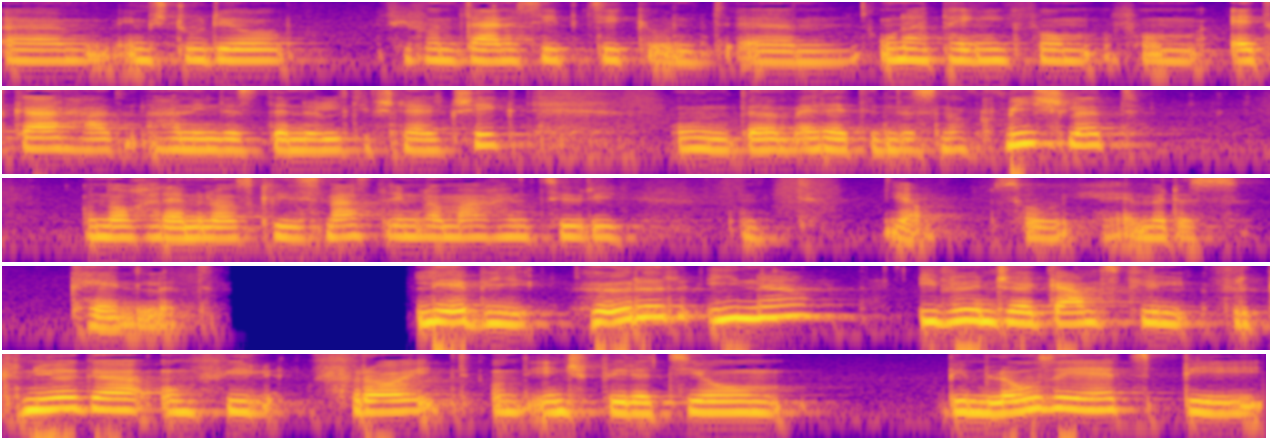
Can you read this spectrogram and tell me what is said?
ähm, im Studio 571 und ähm, unabhängig vom, vom Edgar habe ich das dann relativ schnell geschickt und ähm, er hat dann das noch gemischt und nachher haben wir noch ein kleines Mastering gemacht in Zürich und ja, so haben wir das gehandelt. Liebe HörerInnen, ich wünsche euch ganz viel Vergnügen und viel Freude und Inspiration beim Losen jetzt bei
